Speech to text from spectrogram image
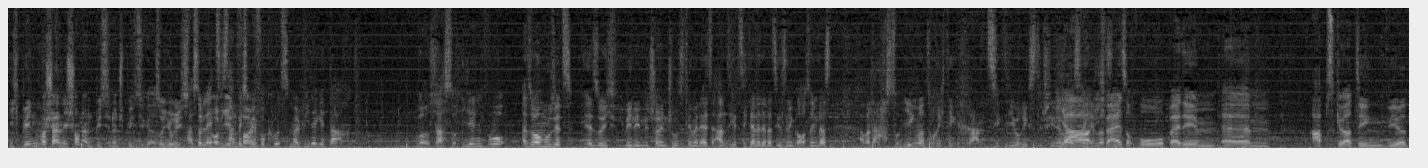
ich bin wahrscheinlich schon ein bisschen ein spießiger. Also Jurist. Also letztens habe ich mir vor kurzem mal wieder gedacht, Was? dass du irgendwo, also man muss jetzt, also ich will ihn jetzt schon in Schutz nehmen, er ist an sich jetzt nicht einer, der das jetzt nicht raushängen lässt, aber da hast du irgendwann so richtig ranzig die Juristenschiene Ja, raushängen ich lassen. weiß auch wo, bei dem ähm, Upskirting wird,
